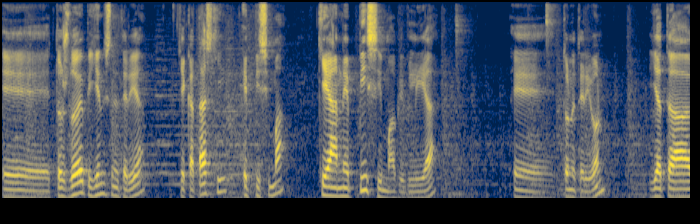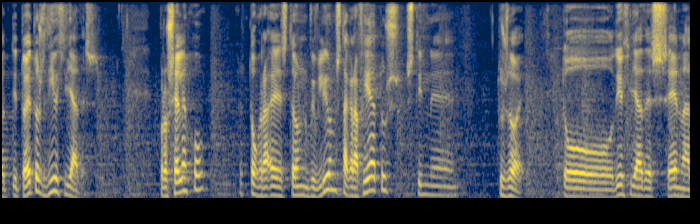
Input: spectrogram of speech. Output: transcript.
ε, το ΣΔΟΕ πηγαίνει στην εταιρεία και κατάσχει επίσημα και ανεπίσημα βιβλία ε, των εταιριών για τα, το έτος 2000. Προς έλεγχο των, γρα- ε, των βιβλίων στα γραφεία τους στην, ε, τους ΣΔΟΕ. Το 2001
